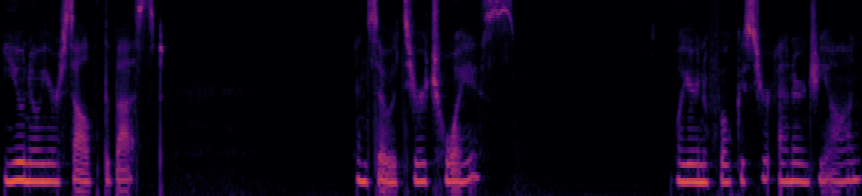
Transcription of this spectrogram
You know yourself the best. And so it's your choice what you're going to focus your energy on.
